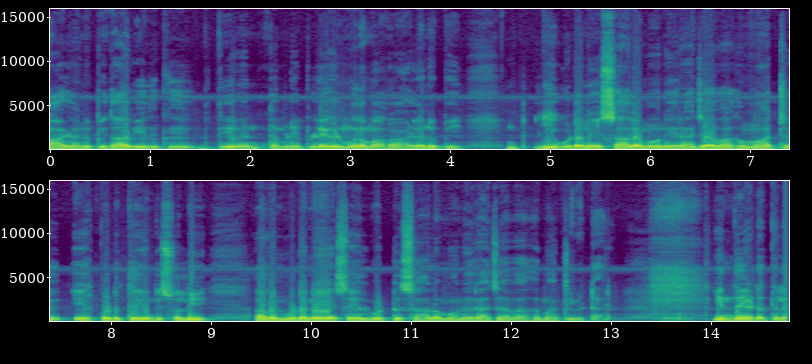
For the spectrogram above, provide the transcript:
ஆள் அனுப்பி தாவீதுக்கு தேவன் தம்முடைய பிள்ளைகள் மூலமாக ஆள் அனுப்பி நீ உடனே சாலமோனை ராஜாவாக மாற்று ஏற்படுத்து என்று சொல்லி அவன் உடனே செயல்பட்டு சாலமோனை ராஜாவாக மாற்றிவிட்டார். இந்த இடத்துல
